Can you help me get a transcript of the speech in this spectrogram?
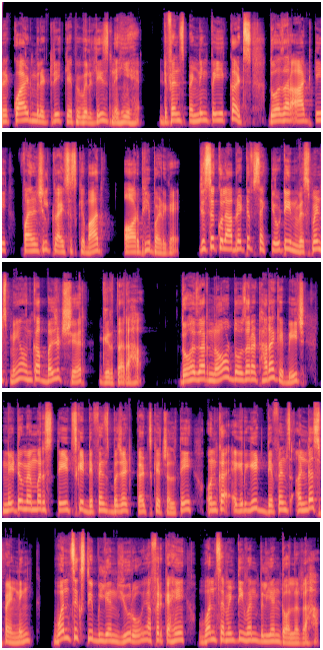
रिक्वायर्ड मिलिट्री कैपेबिलिटीज नहीं है। डिफेंस स्पेंडिंग पे ये कट्स 2008 के फाइनेंशियल क्राइसिस के बाद और भी बढ़ गए, जिससे कोलैबोरेटिव सिक्योरिटी इन्वेस्टमेंट्स में उनका बजट शेयर गिरता रहा। 2009 और 2018 के बीच नेटो मेंबर स्टेट्स के डिफेंस बजट कट्स के चलते उनका aggregate defence under spending 160 billion euro या फिर कहें 171 बिलियन डॉलर रहा।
